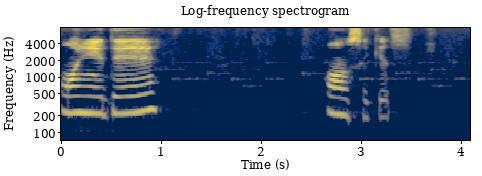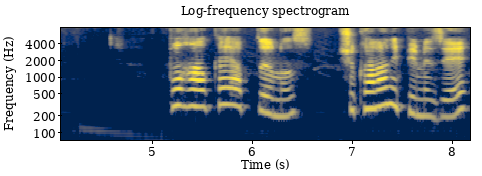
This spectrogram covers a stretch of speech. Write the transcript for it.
17 18 Bu halka yaptığımız şu kalan ipimizi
